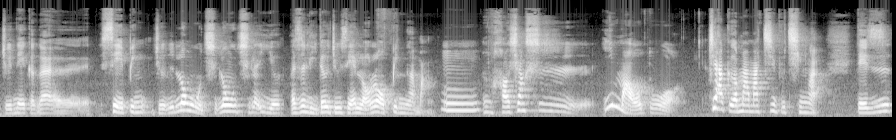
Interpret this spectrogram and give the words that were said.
就拿搿个散冰就是弄下去，弄下去了以后，不是里头就侪老老冰的嘛？嗯，嗯，好像是一毛多，价格妈妈记不清了。但是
